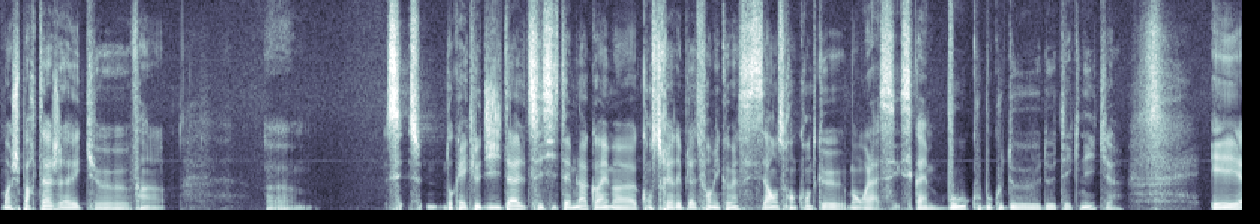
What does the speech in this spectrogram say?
moi je partage avec, euh, enfin, euh, donc avec le digital, ces systèmes-là, quand même, construire des plateformes e-commerce, etc., on se rend compte que bon, voilà, c'est quand même beaucoup, beaucoup de, techniques. Et,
